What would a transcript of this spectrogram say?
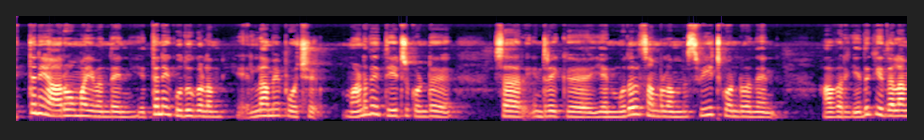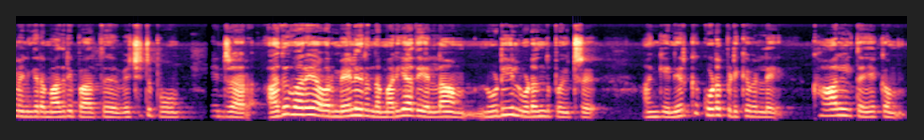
எத்தனை ஆர்வமாய் வந்தேன் எத்தனை குதூகலம் எல்லாமே போச்சு. மனதை தீற்றுக்கொண்டு சார் இன்றைக்கு என் முதல் சம்பளம் ஸ்வீட் கொண்டு வந்தேன். அவர் எதுக்கு இதெல்லாம் என்கிற மாதிரி பார்த்து வச்சுட்டு போ என்றார். அதுவரை அவர் மேலிருந்த மரியாதையெல்லாம் நொடியில் உடந்து போயிற்று. அங்கே நிற்கக்கூட பிடிக்கவில்லை. காலில் தயக்கம்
